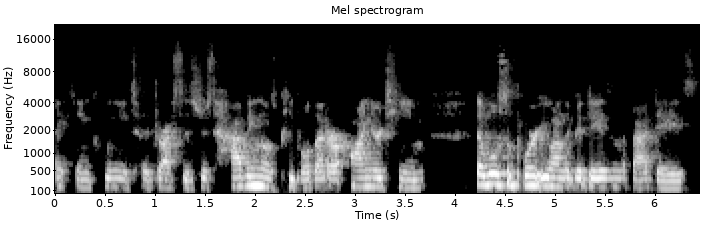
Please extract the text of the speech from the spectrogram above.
i think we need to address is just having those people that are on your team that will support you on the good days and the bad days.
